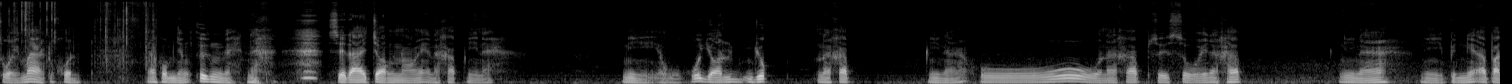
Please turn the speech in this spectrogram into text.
สวยมากทุกคนนะผมยังอึ้งเลยนะ เสียดายจองน้อยนะครับ นี่นะ นี่โอ้โหย้อนยุคนะครับ นี่นะ โอ้นะครับ สวยๆนะครับ นี่นะ นี่เป็นเนื้ออัปปา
